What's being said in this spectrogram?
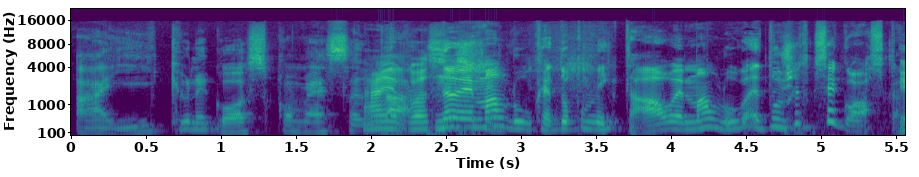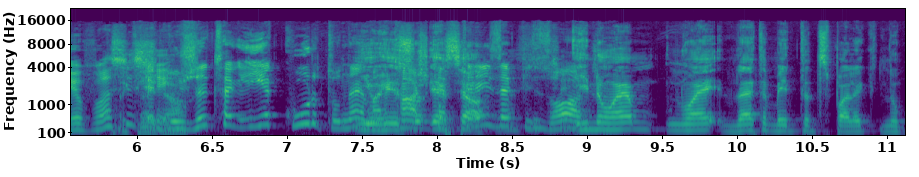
Aí que o negócio começa a andar. Ah. Não, é maluco, é documental, é maluco, é do jeito que você gosta. Eu vou É assistir. do jeito que você... E é curto, né? E Mas resu- acho que é ó, três episódios. E não é, não, é, não é também tanto spoiler que no-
